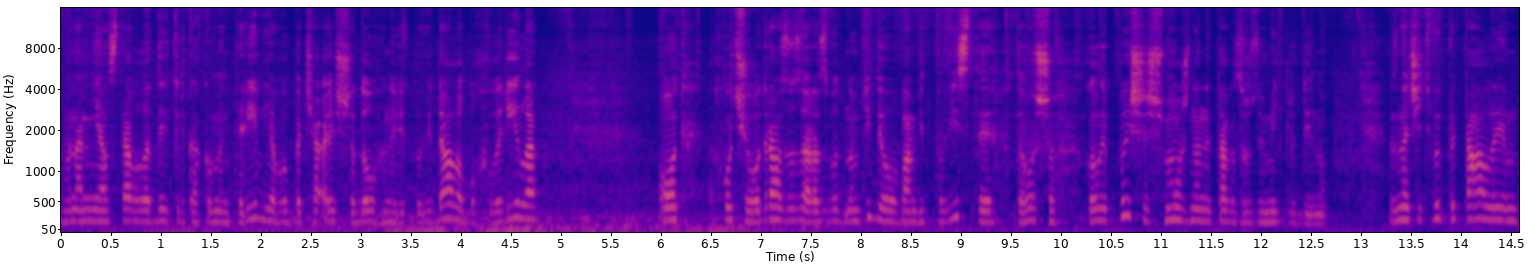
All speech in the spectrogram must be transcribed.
Вона мені оставила декілька коментарів. Я вибачаю, що довго не відповідала, бо хворіла. От, хочу одразу зараз в одному відео вам відповісти, того що коли пишеш, можна не так зрозуміти людину. Значить, ви питали,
